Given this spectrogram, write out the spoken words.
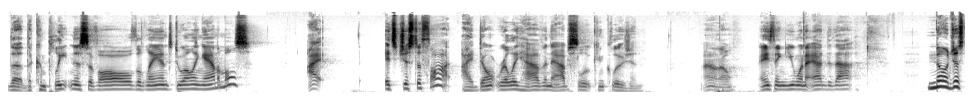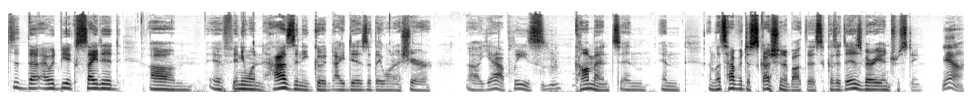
the the completeness of all the land dwelling animals? I it's just a thought. I don't really have an absolute conclusion. I don't know. Anything you want to add to that? No, just that I would be excited um, if anyone has any good ideas that they want to share. Uh, yeah, please comment and and and let's have a discussion about this because it is very interesting. Yeah.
